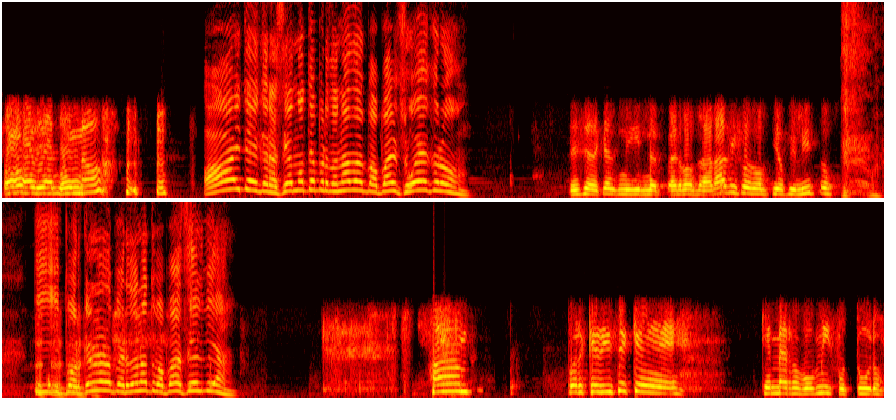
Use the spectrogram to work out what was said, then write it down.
Todavía no. No. Ay, desgraciado, no te ha perdonado el papá el suegro. Dice que ni me perdonará, dijo don Teofilito. ¿Y por qué no lo perdona tu papá, Silvia? Ah, porque dice que, que me robó mi futuro.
